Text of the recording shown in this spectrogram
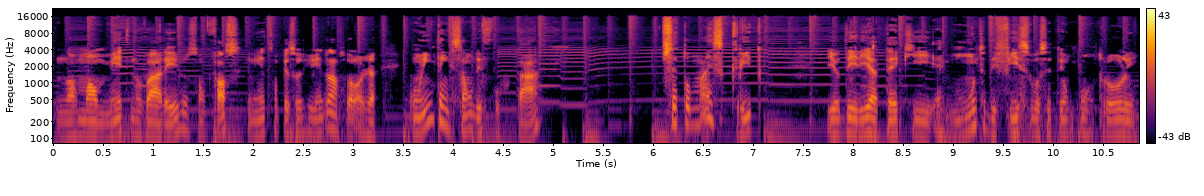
normalmente no varejo, são falsos clientes, são pessoas que entram na sua loja com intenção de furtar. O setor mais crítico, eu diria até que é muito difícil você ter um controle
